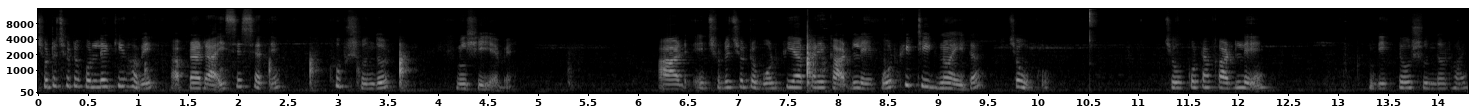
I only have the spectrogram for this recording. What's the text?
ছোট ছোট করলে কি হবে? আপনার রাইসের সাথে খুব সুন্দর মিশে যাবে। আর এই ছোটো ছোটো বরফি আকারে কাটলে, বরফি ঠিক নয় এটা, চৌকো। চৌকোটা কাটলে দেখতেও সুন্দর হয়।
